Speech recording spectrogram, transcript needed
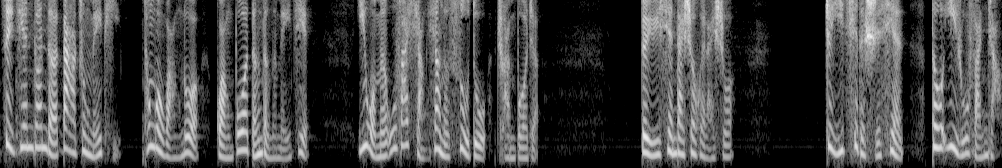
最尖端的大众媒体通过网络广播等等的媒介，以我们无法想象的速度传播着。对于现代社会来说，这一切的实现都易如反掌。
